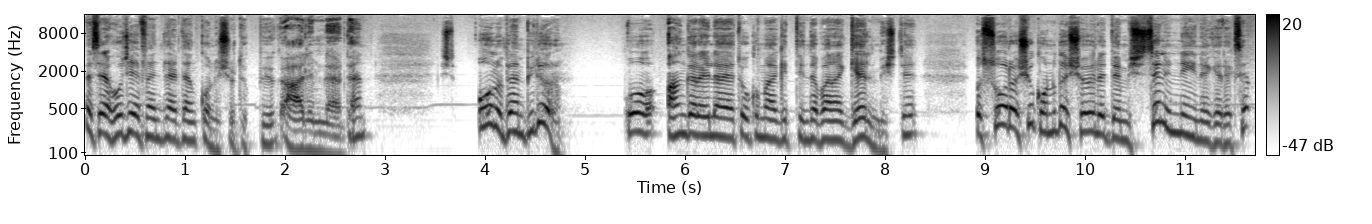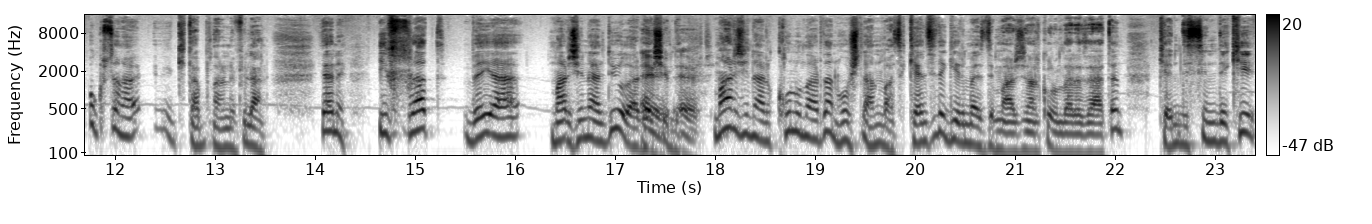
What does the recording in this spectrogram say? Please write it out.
Mesela hoca efendilerden konuşurduk, büyük alimlerden. İşte onu ben biliyorum. O Ankara İlahiyat okumaya gittiğinde bana gelmişti. E, sonra şu konuda şöyle demiş. Senin neyine gerek? Sen okusana kitaplarını filan. Yani ifrat veya marjinal diyorlar ya Evet, şimdi. evet. Marjinal konulardan hoşlanmaz. Kendisi de girmezdi marjinal konulara zaten. Kendisindeki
